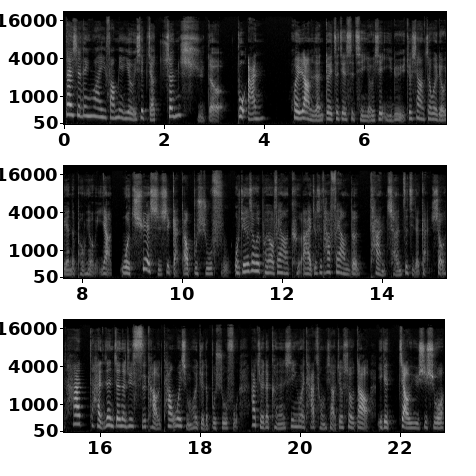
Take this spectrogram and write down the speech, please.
但是另外一方面，也有一些比较真实的不安，会让人对这件事情有一些疑虑。就像这位留言的朋友一样，我确实是感到不舒服。我觉得这位朋友非常可爱，就是他非常的坦诚自己的感受，他很认真的去思考他为什么会觉得不舒服。他觉得可能是因为他从小就受到一个教育，是说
